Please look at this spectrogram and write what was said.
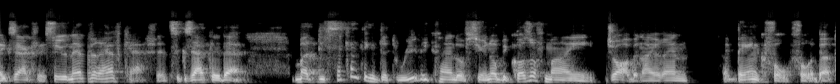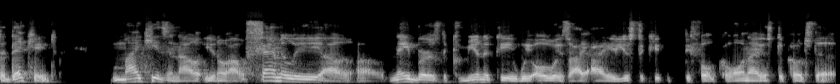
Exactly. So you never have cash. It's exactly that. But the second thing that really kind of, so, you know, because of my job and I ran a bank for, for about a decade, my kids and our you know our family our, our neighbors the community we always I, I used to before corona i used to coach the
